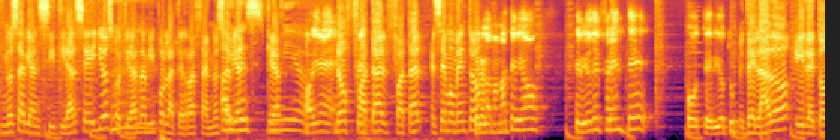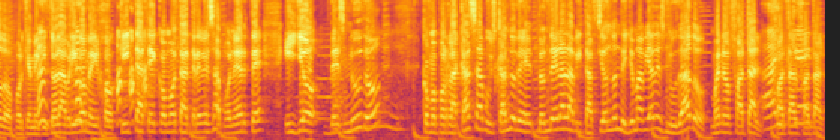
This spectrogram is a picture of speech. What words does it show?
no sabían si tirarse ellos o tirarme a mí por la terraza. No Ay, sabían Dios qué hacer. mío. Oye, No, fatal, fatal. Ese momento Pero la mamá te vio, te vio de frente o te vio tu de lado y de todo, porque me quitó el abrigo, me dijo, quítate, ¿cómo te atreves a ponerte? Y yo, desnudo, como por la casa buscando de dónde era la habitación donde yo me había desnudado. Bueno, fatal, Ay, fatal, qué- fatal.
